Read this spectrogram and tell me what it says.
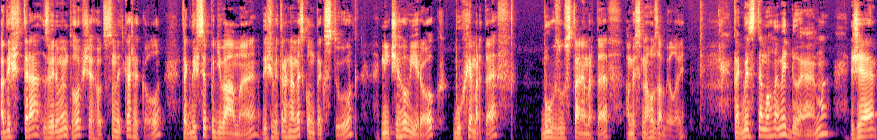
A když teda zvědomím toho všeho, co jsem teďka řekl, tak když se podíváme, když vytrhneme z kontextu Níčeho výrok, Bůh je mrtev, Bůh zůstane mrtev a my jsme ho zabili, tak byste mohli mít dojem, že,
